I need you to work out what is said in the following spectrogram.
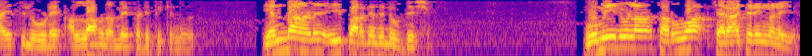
ആയത്തിലൂടെ അള്ളാഹു നമ്മെ പഠിപ്പിക്കുന്നത്. എന്താണ് ഈ പറഞ്ഞതിന്റെ ഉദ്ദേശം? ഭൂമിയിലുള്ള സർവ ചരാചരങ്ങളെയും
